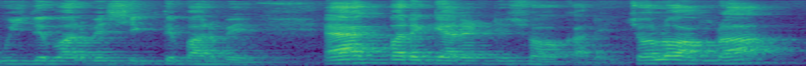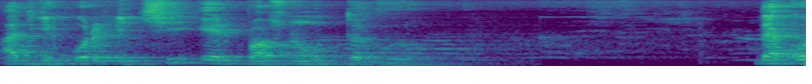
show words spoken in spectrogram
বুঝতে পারবে, শিখতে পারবে। একবারে গ্যারেন্টি সহকারে। চলো আমরা আজকে করে নিচ্ছি এর প্রশ্ন উত্তরগুলো। দেখো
